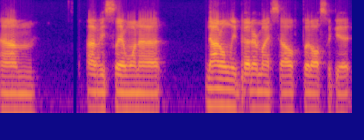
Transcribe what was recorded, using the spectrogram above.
um, obviously, I want to not only better myself, but also get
